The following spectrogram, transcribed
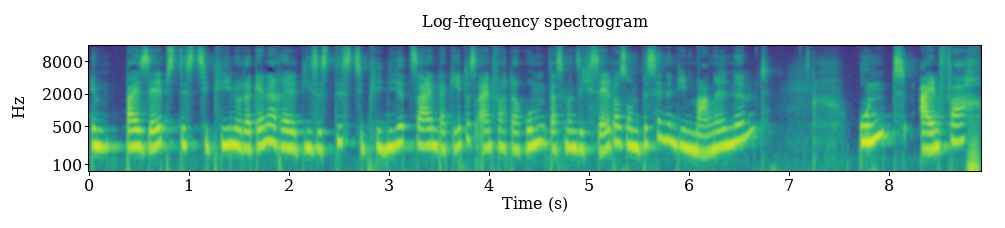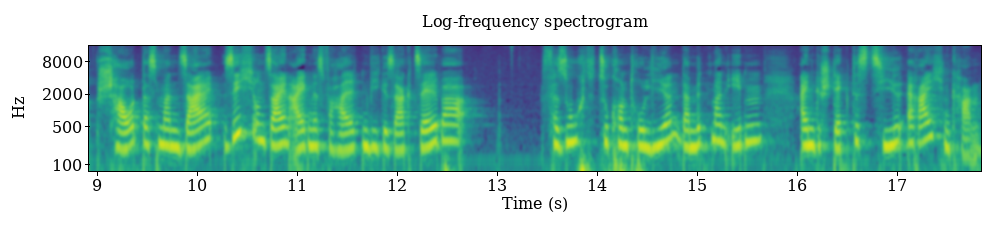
im, bei Selbstdisziplin oder generell dieses diszipliniert sein, da geht es einfach darum, dass man sich selber so ein bisschen in die Mangel nimmt und einfach schaut, dass man sei, sich und sein eigenes Verhalten, wie gesagt, selber versucht zu kontrollieren, damit man eben ein gestecktes Ziel erreichen kann.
